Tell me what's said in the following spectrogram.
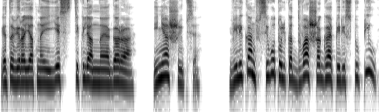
это, вероятно, и есть стеклянная гора, и не ошибся. Великан всего только два шага переступил,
